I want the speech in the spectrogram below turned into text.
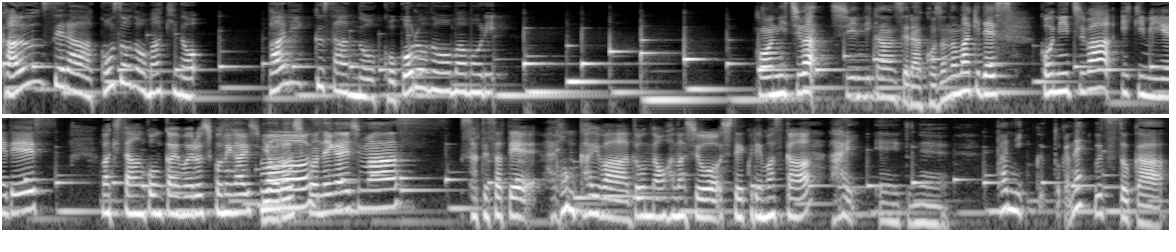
カウンセラー小園真希のパニックさんの心のお守り。こんにちは。心理カウンセラー小園真希です。こんにちは、生きみえです。真希さん、今回もよろしくお願いします。よろしくお願いします。さてさて、はい今回はどんなお話をしてくれますか？はい。えっ、とね、パニックとかね、うつとか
